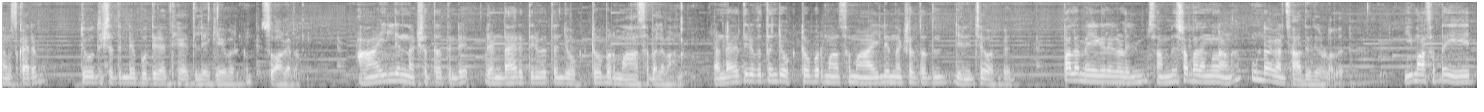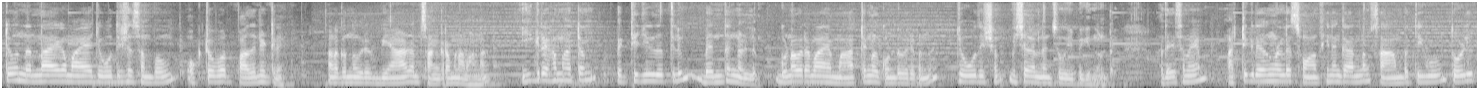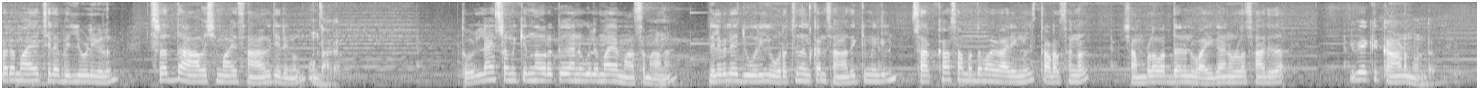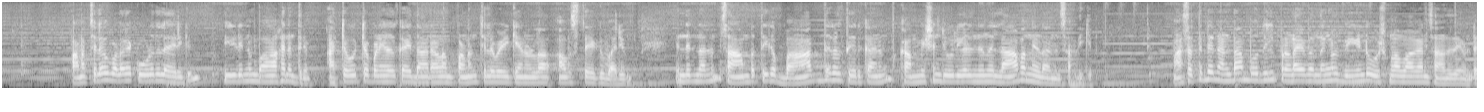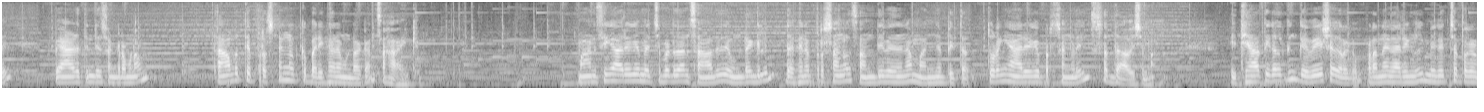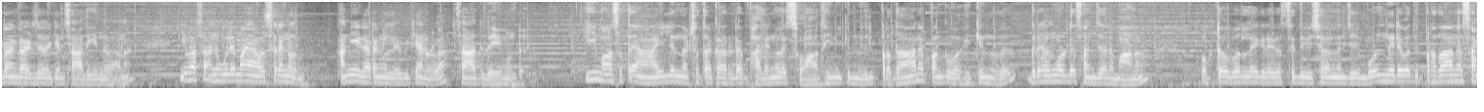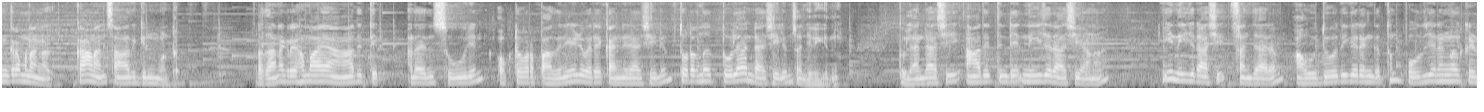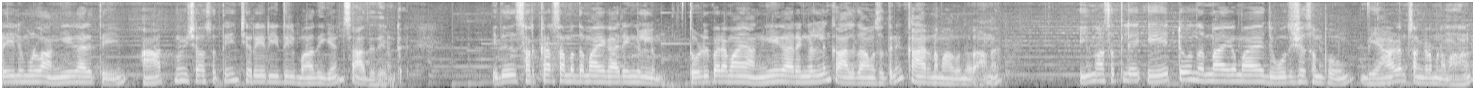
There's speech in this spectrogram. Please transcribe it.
നമസ്കാരം. ജ്യോതിഷത്തിന്റെ പുതിയൊരധ്യായത്തിലേക്ക് ഏവർക്കും സ്വാഗതം. ആയില്യം നക്ഷത്രത്തിന്റെ രണ്ടായിരത്തി ഇരുപത്തഞ്ച് ഒക്ടോബർ മാസഫലമാണ്. രണ്ടായിരത്തി ഇരുപത്തഞ്ച് ഒക്ടോബർ മാസം ആയില്യം നക്ഷത്രത്തിൽ ജനിച്ചവർക്ക് പല മേഖലകളിലും സമ്മിശ്ര ഫലങ്ങളാണ് ഉണ്ടാകാൻ സാധ്യതയുള്ളത്. ഈ മാസത്തെ ഏറ്റവും നിർണായകമായ ജ്യോതിഷ സംഭവം ഒക്ടോബർ പതിനെട്ടിന് നടക്കുന്ന ഒരു വ്യാഴം സംക്രമണമാണ്. ഈ ഗ്രഹമാറ്റം വ്യക്തിജീവിതത്തിലും ബന്ധങ്ങളിലും ഗുണപരമായ മാറ്റങ്ങൾ കൊണ്ടുവരുമെന്ന് ജ്യോതിഷം വിശകലനം സൂചിപ്പിക്കുന്നുണ്ട്. അതേസമയം മറ്റ് ഗ്രഹങ്ങളുടെ സ്വാധീനം കാരണം സാമ്പത്തികവും തൊഴിൽപരമായ ചില വെല്ലുവിളികളും ശ്രദ്ധ ആവശ്യമായ സാഹചര്യങ്ങളും ഉണ്ടാകാം. തൊഴിലായി ശ്രമിക്കുന്നവർക്ക് അനുകൂലമായ മാസമാണ്. നിലവിലെ ജോലിയിൽ ഉറച്ചു നിൽക്കാൻ സാധിക്കുമെങ്കിലും സർക്കാർ സംബന്ധമായ കാര്യങ്ങളിൽ തടസ്സങ്ങൾ ശമ്പള വൈകാനുള്ള സാധ്യത ഇവയൊക്കെ കാണുന്നുണ്ട്. പണച്ചെലവ് വളരെ കൂടുതലായിരിക്കും. വീടിനും വാഹനത്തിനും അറ്റകുറ്റപ്പണികൾക്കായി ധാരാളം പണം ചെലവഴിക്കാനുള്ള അവസ്ഥയൊക്കെ വരും. എന്നിരുന്നാലും സാമ്പത്തിക ബാധ്യതകൾ തീർക്കാനും കമ്മീഷൻ ജോലികളിൽ നിന്ന് ലാഭം നേടാനും സാധിക്കും. മാസത്തിന്റെ രണ്ടാം പകുതിയിൽ പ്രണയബന്ധങ്ങൾ വീണ്ടും ഊഷ്മളമാകാൻ സാധ്യതയുണ്ട്. വ്യാഴത്തിന്റെ സംക്രമണം ദാമ്പത്യ പ്രശ്നങ്ങൾക്ക് പരിഹാരമുണ്ടാക്കാൻ സഹായിക്കും. മാനസികാരോഗ്യം മെച്ചപ്പെടുത്താൻ സാധ്യതയുണ്ടെങ്കിലും ദഹന പ്രശ്നങ്ങൾ സന്ധിവേദന മഞ്ഞപ്പിത്തം തുടങ്ങിയ ആരോഗ്യ പ്രശ്നങ്ങളിൽ ശ്രദ്ധ ആവശ്യമാണ്. വിദ്യാർത്ഥികൾക്കും ഗവേഷകർക്കും പഠനകാര്യങ്ങളിൽ മികച്ച പ്രകടനം കാഴ്ചവെക്കാൻ സാധിക്കുന്നതാണ്. ഈ മാസം അനുകൂലമായ അവസരങ്ങളും അംഗീകാരങ്ങൾ ലഭിക്കാനുള്ള സാധ്യതയുമുണ്ട്. ഈ മാസത്തെ ആയില്യം നക്ഷത്രക്കാരുടെ ഫലങ്ങളെ സ്വാധീനിക്കുന്നതിൽ പ്രധാന പങ്ക് വഹിക്കുന്നത് ഗ്രഹങ്ങളുടെ സഞ്ചാരമാണ്. ഒക്ടോബറിലെ ഗ്രഹസ്ഥിതി വിശകലനം ചെയ്യുമ്പോൾ നിരവധി പ്രധാന സംക്രമണങ്ങൾ കാണാൻ സാധിക്കുന്നുമുണ്ട്. പ്രധാന ഗ്രഹമായ ആദിത്യൻ അതായത് സൂര്യൻ ഒക്ടോബർ പതിനേഴ് വരെ കന്നിരാശിയിലും തുടർന്ന് തുലാൻ രാശിയിലും സഞ്ചരിക്കുന്നു. തുലാൻ രാശി ആദിത്യന്റെ നീചരാശിയാണ്. ഈ നീചരാശി സഞ്ചാരം ഔദ്യോഗിക രംഗത്തും പൊതുജനങ്ങൾക്കിടയിലുമുള്ള അംഗീകാരത്തെയും ആത്മവിശ്വാസത്തെയും ചെറിയ രീതിയിൽ ബാധിക്കാൻ സാധ്യതയുണ്ട്. ഇത് സർക്കാർ സംബന്ധമായ കാര്യങ്ങളിലും തൊഴിൽപരമായ അംഗീകാരങ്ങളിലും കാലതാമസത്തിന് കാരണമാകുന്നതാണ്. ഈ മാസത്തിലെ ഏറ്റവും നിർണായകമായ ജ്യോതിഷ സംഭവം വ്യാഴം സംക്രമണമാണ്.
